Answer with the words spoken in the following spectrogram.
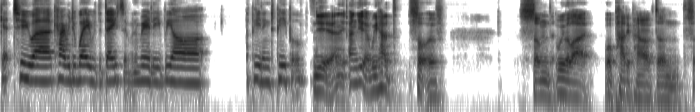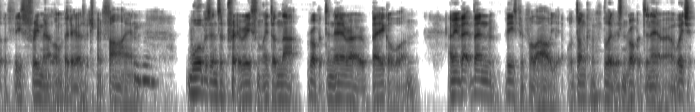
get too uh, carried away with the data when really we are appealing to people. Yeah, and, and yeah, we had sort of some. We were like, well, Paddy Power have done sort of these three minute long videos, which have been fine. Mm-hmm. Warburtons have pretty recently done that Robert De Niro bagel one. I mean, then these people are, oh yeah, well, Duncan Blue isn't Robert De Niro, which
